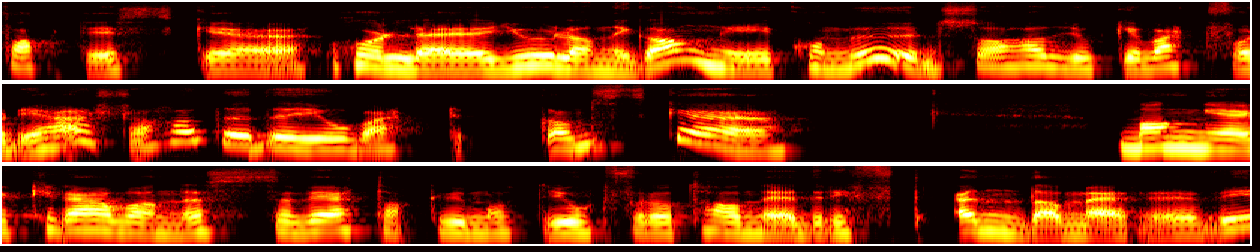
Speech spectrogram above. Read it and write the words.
faktisk eh, holde hjulene i gang i kommunen. Så hadde det jo ikke vært for de her, så hadde det jo vært ganske mange krevende vedtak vi måtte gjort for å ta ned drift enda mer. Vi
